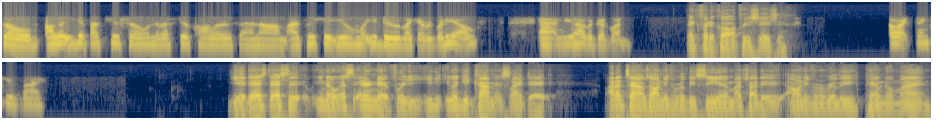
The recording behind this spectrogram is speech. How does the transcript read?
so I'll let you get back to your show and the rest of your callers. And um, I appreciate you and what you do, like everybody else. And you have a good one. Thank you for the call. Appreciate you. All right. Thank you. Bye. Yeah, that's that's it. You know, that's the internet for you. You you gonna get comments like that. A lot of times I don't even really see them. I try to. I don't even really pay them no mind.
